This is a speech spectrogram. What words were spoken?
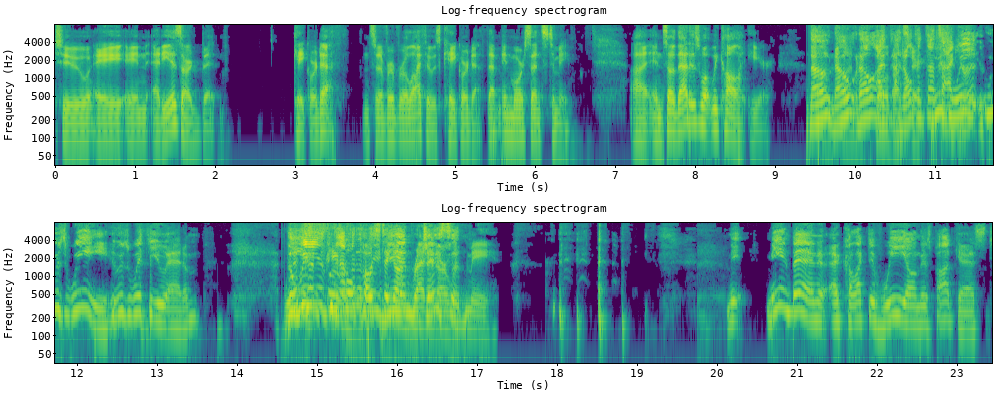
to a an Eddie Izzard bit, Cake or Death. Instead of River or Life, it was Cake or Death. That made more sense to me. Uh, and so that is what we call it here. No, on- no, on no. I, I don't think that's who's accurate. We? Who's we? Who's with you, Adam? The The we is people definitely posting me on and Reddit are with Jason. me. Me, me and Ben, a collective we on this podcast,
